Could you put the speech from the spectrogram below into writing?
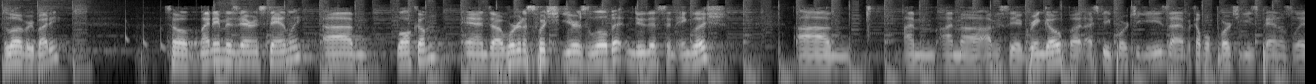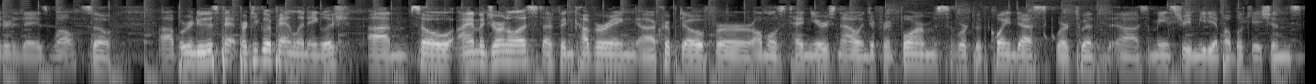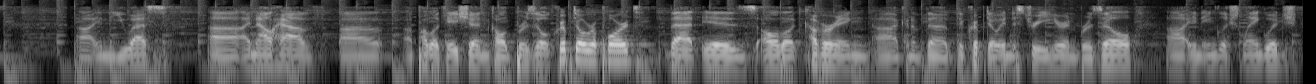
Hello, everybody. So, my name is Aaron Stanley. Um, welcome. And uh, we're going to switch gears a little bit and do this in English. Um, I'm, I'm uh, obviously a gringo, but I speak Portuguese. I have a couple Portuguese panels later today as well. So, uh, we're going to do this pa- particular panel in English. Um, so, I am a journalist. I've been covering uh, crypto for almost 10 years now in different forms. I've worked with Coindesk, worked with uh, some mainstream media publications uh, in the US. Uh, I now have uh, a publication called Brazil Crypto Report that is all about covering uh, kind of the, the crypto industry here in Brazil uh, in English language.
